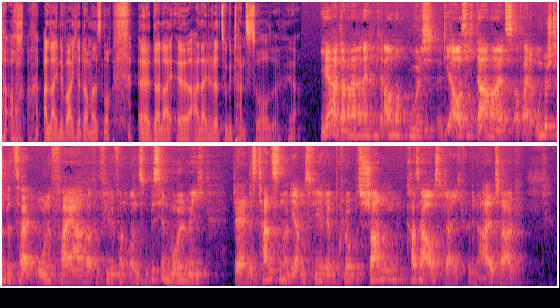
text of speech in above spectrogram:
auch alleine war ich ja damals noch, äh, da, äh, alleine dazu getanzt zu Hause, ja. Ja, daran erinnere ich mich auch noch gut. Die Aussicht damals auf eine unbestimmte Zeit ohne Feiern war für viele von uns ein bisschen mulmig, denn das Tanzen und die Atmosphäre im Club ist schon ein krasser Ausgleich für den Alltag.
